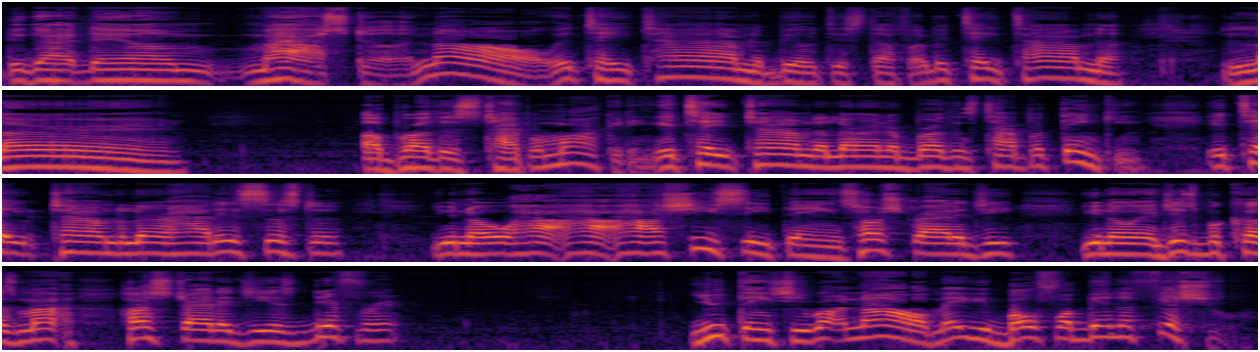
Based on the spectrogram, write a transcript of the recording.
the goddamn master. No, it take time to build this stuff up. It take time to learn a brother's type of marketing. It take time to learn a brother's type of thinking. It take time to learn how this sister you know how how how she see things, her strategy, you know, and just because my her strategy is different, you think she wrong. No, maybe both are beneficial.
